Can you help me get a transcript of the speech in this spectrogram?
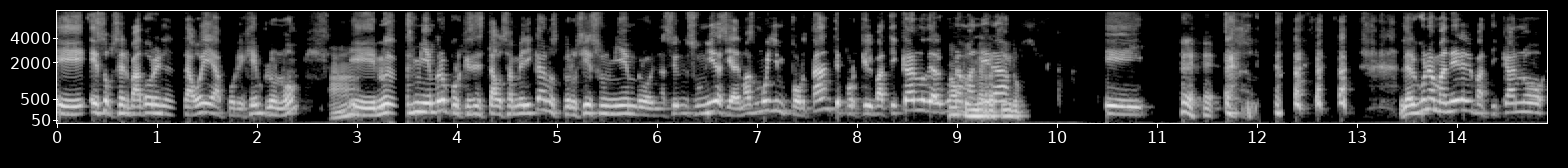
Eh, es observador en la OEA, por ejemplo, ¿no? Ah. Eh, no es miembro porque es de Estados Americanos, pero sí es un miembro en Naciones Unidas y además muy importante porque el Vaticano de alguna pues manera... Eh, de alguna manera el Vaticano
